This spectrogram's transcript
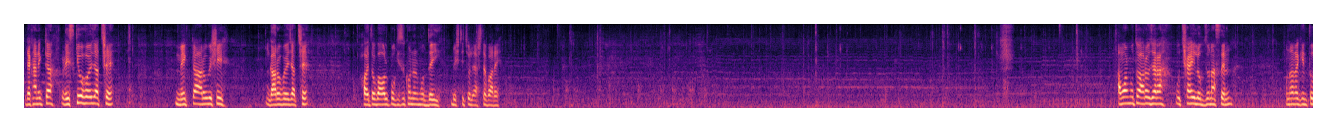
এটা খানিকটা রিস্কিও হয়ে যাচ্ছে। মেঘটা আরও বেশি গাঢ় হয়ে যাচ্ছে। হয়তো বা অল্প কিছুক্ষণের মধ্যেই বৃষ্টি চলে আসতে পারে। আমার মতো আরও যারা উৎসাহী লোকজন আছেন ওনারা কিন্তু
